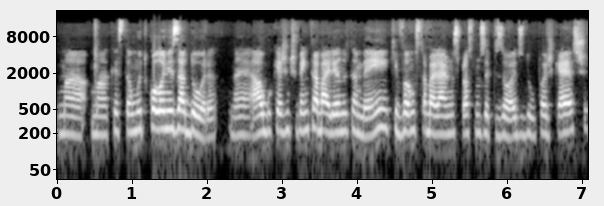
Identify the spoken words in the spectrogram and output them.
uma, uma questão muito colonizadora, né? Algo que a gente vem trabalhando também, que vamos trabalhar nos próximos episódios do podcast,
